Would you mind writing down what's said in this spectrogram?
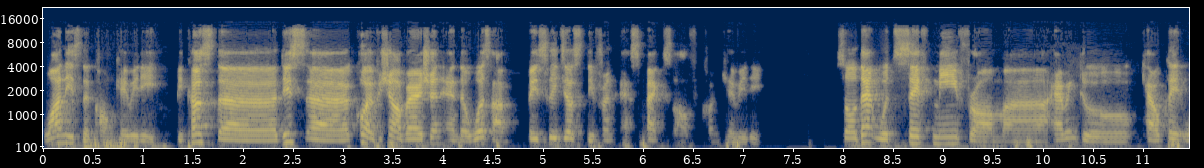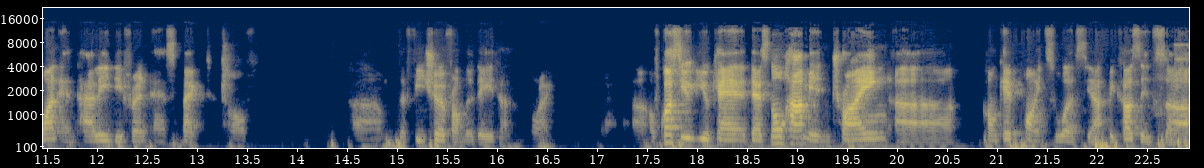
one is the concavity. Because the this uh, coefficient of variation and the words are basically just different aspects of concavity. So that would save me from uh, having to calculate one entirely different aspect of um, the feature from the data, right? Uh, of course, you, you can, there's no harm in trying uh, concave points worst, yeah, because its uh,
